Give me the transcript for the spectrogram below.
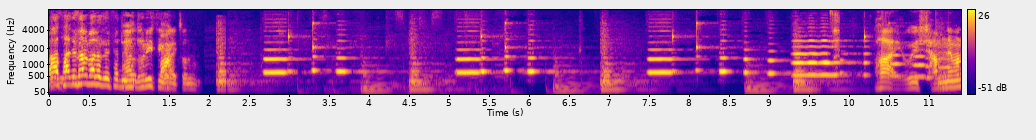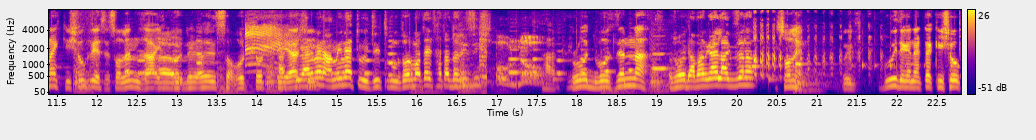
আর সাথে ধর ভালো করে হ্যাঁ। ধরেছি ভাই চলুন ভাই ওই সামনে মনে হয় কৃষক রয়েছে চলেন যাই। হ্যাঁ, আসি। চেয়ারম্যান আমি না তুই তোর মাথায় ছাতা ধরেছিস রোজ বসছেন না। রোজ আমার গায়ে লাগছে না। চলেন। ওই ওই দেখেন একটা কৃষক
